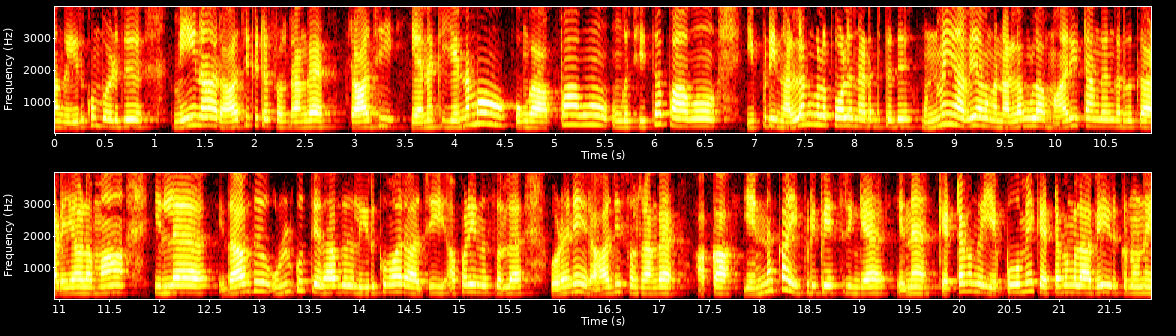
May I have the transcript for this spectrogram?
அங்கே இருக்கும் பொழுது மீனா ராஜுக்கிட்ட சொல்கிறாங்க ராஜி எனக்கு என்னமோ உங்கள் அப்பாவும் உங்கள் சித்தப்பாவும் இப்படி நல்லவங்களை போல் நடந்துட்டது. உண்மையாகவே அவங்க நல்லவங்களா மாறிட்டாங்கங்கிறதுக்கு அடையாளமா? இல்லை ஏதாவது உள்குத்து ஏதாவது அதில் இருக்குமா ராஜி? அப்படின்னு சொல்ல உடனே ராஜி சொல்கிறாங்க அக்கா என்னக்கா இப்படி பேசுகிறீங்க என்ன கெட்டவங்க எப்போவுமே கெட்டவங்களாவே இருக்கணும்னு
